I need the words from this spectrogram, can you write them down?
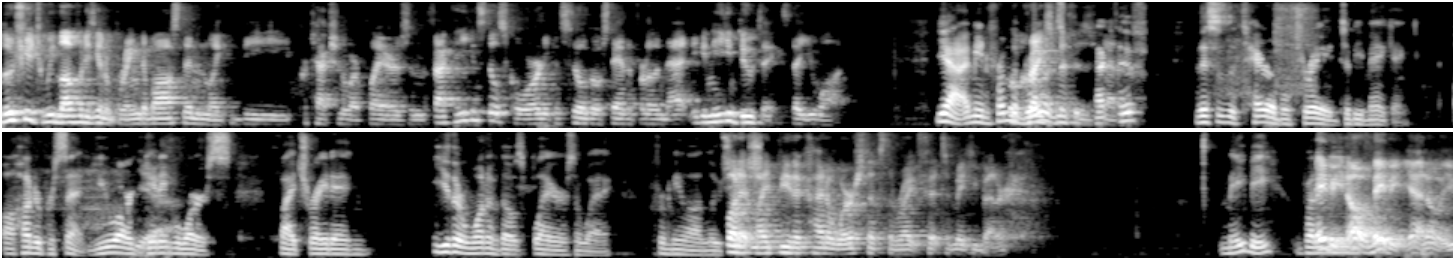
Lucic, we love what he's going to bring to Boston and like the protection of our players and the fact that he can still score and he can still go stand in front of the net. And he can he can do things that you want. Yeah, I mean, from Well, the Craig Bruins Smith is better. perspective, this is a terrible trade to be making. A hundred percent. You are Yeah. getting worse by trading either one of those players away for Milan Lucic. But it might be the kind of worse that's the right fit to make you better. maybe, but I Maybe mean, no, maybe yeah, no. We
